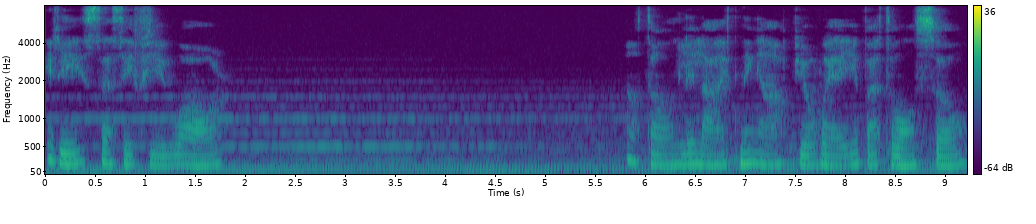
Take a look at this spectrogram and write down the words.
It is as if you are not only lightening up your way but also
